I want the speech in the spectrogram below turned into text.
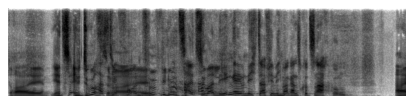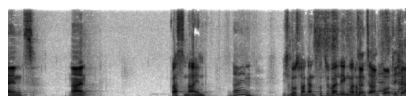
Drei, Jetzt, ey, du hast hier Zwei. vorhin fünf Minuten Zeit zu überlegen, ey, und ich darf hier nicht mal ganz kurz nachgucken. eins, nein, Was? Nein. nein. Ich muss mal ganz kurz überlegen. Warte mal. Sonst antworte ich einfach.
